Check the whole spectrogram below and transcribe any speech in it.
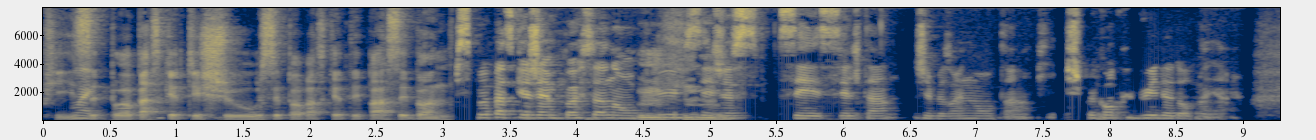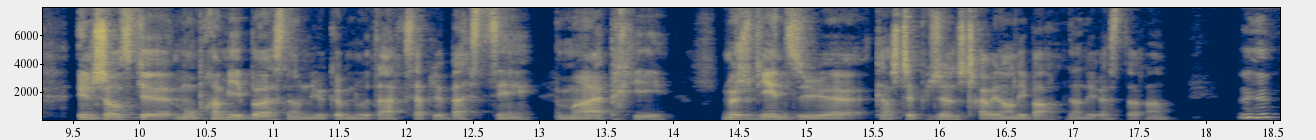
Puis Ouais. c'est pas parce que t'échoues, c'est pas parce que t'es pas assez bonne. Puis c'est pas parce que j'aime pas ça non plus, Mhm. c'est juste, c'est, c'est le temps. J'ai besoin de mon temps, puis je peux contribuer de d'autres manières. Une chose que mon premier boss dans le milieu communautaire qui s'appelait Bastien m'a appris. Moi, je viens du... euh, quand j'étais plus jeune, je travaillais dans les bars, dans les restaurants. Mhm.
